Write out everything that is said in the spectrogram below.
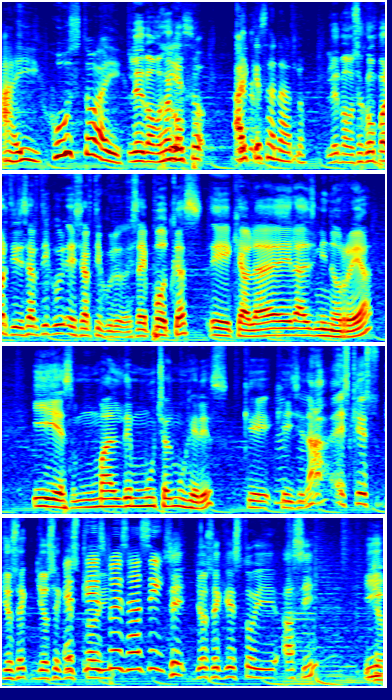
ahí, justo ahí. Les vamos a y eso hay que sanarlo. Les vamos a compartir ese artículo, ese artículo, ese podcast eh, que habla de la disminorrea y es un mal de muchas mujeres que, que dicen, ah, es que esto- yo sé, yo sé que Es estoy, que esto es así. sí, yo sé que estoy así y Yo,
